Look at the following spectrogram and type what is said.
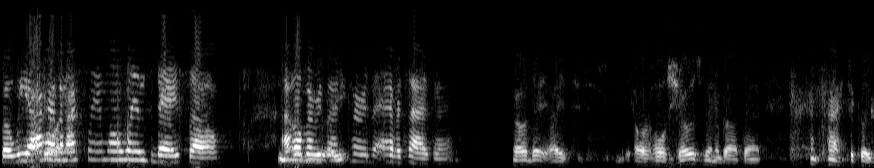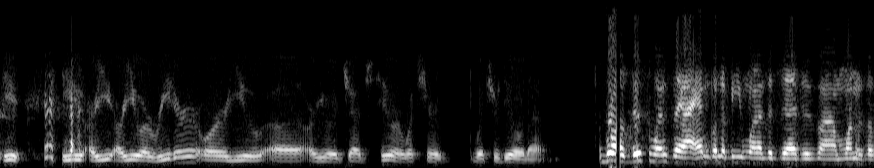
But we are having our slam on Wednesday, so I hope everybody heard the advertisement. No, they, I, our whole show has been about that, practically. Do you, do you, are you are you a reader or are you uh, are you a judge too, or what's your what's your deal with that? Well, this Wednesday I am going to be one of the judges, um, one of the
